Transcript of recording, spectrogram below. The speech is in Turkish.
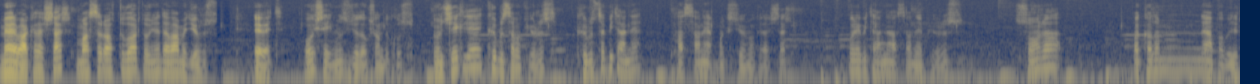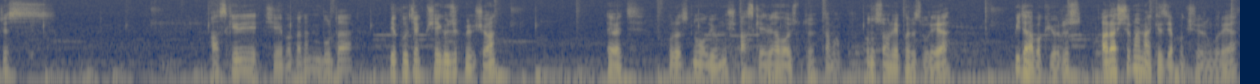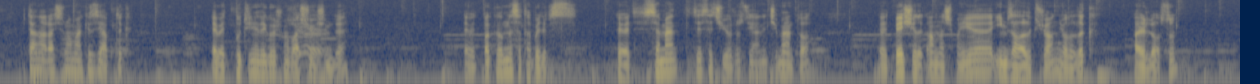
Merhaba arkadaşlar. Master of the World oyuna devam ediyoruz. Evet. Oy sayımız %99. Öncelikle Kıbrıs'a bakıyoruz. Kıbrıs'ta bir tane hastane yapmak istiyorum arkadaşlar. Buraya bir tane hastane yapıyoruz. Sonra bakalım ne yapabiliriz. Askeri şeye bakalım. Burada yapılacak bir şey gözükmüyor şu an. Evet. Burası ne oluyormuş? Askeri hava üstü. Tamam. Bunu sonra yaparız buraya. Bir daha bakıyoruz. Araştırma merkezi yapmak istiyorum buraya. Bir tane araştırma merkezi yaptık. Evet, Putin'le de görüşme başlıyor şimdi. Evet, bakalım ne satabiliriz. Evet, sementi seçiyoruz. Yani çimento. Evet, 5 yıllık anlaşmayı imzaladık şu an, yolladık. Hayırlı olsun.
